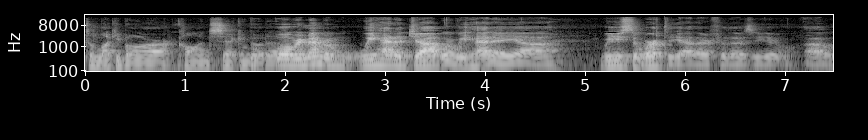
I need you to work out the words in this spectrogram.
to Lucky Bar, call in sick, and go to. Well, remember we had a job where we had a uh, we used to work together. For those of you uh,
